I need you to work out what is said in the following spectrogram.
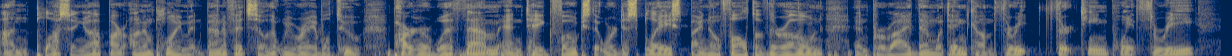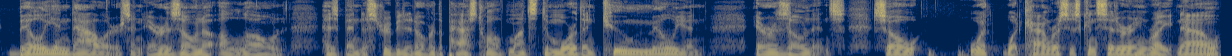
on plussing up our unemployment benefits so that we were able to partner with them and take folks that were displaced by no fault of their own and provide them with income. $13.3 billion in Arizona alone has been distributed over the past 12 months to more than 2 million Arizonans. So with what Congress is considering right now,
